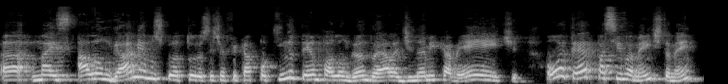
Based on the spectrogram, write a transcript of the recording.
uh, mas alongar minha musculatura, ou seja, ficar pouquinho tempo alongando ela dinamicamente ou até passivamente também,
